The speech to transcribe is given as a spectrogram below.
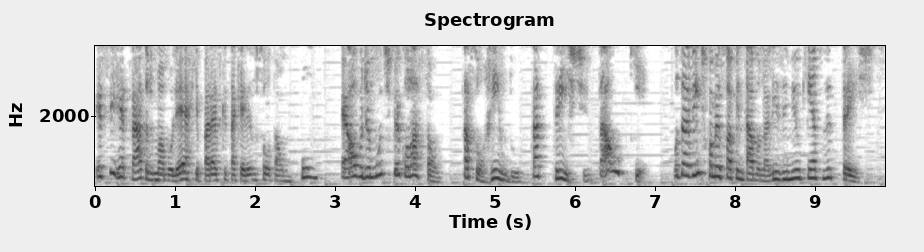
Esse retrato de uma mulher que parece que tá querendo soltar um pum é alvo de muita especulação. Tá sorrindo? Tá triste? Tá o quê? O Da Vinci começou a pintar a Mona Lisa em 1503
